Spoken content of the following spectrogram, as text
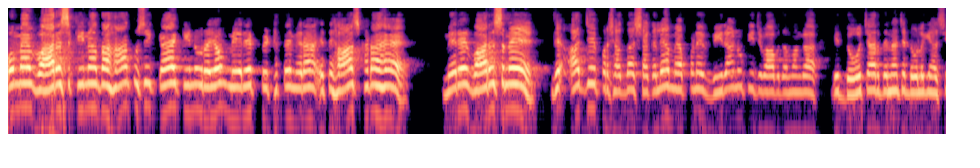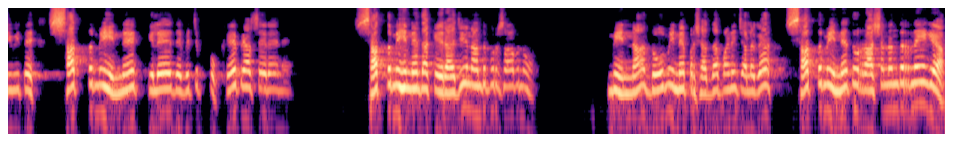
ਉਹ ਮੈਂ ਵਾਰਿਸ ਕਿਹਨਾਂ ਦਾ ਹਾਂ? ਤੁਸੀਂ ਕਹਿ ਕਿਨੂੰ ਰਹੇ ਹੋ? ਮੇਰੇ ਪਿੱਠ ਤੇ ਮੇਰਾ ਇਤਿਹਾਸ ਖੜਾ ਹੈ। ਮੇਰੇ ਵਾਰਿਸ ਨੇ ਜੇ ਅੱਜ ਇਹ ਪ੍ਰਸ਼ਾਦਾ ਛਕ ਲਿਆ, ਮੈਂ ਆਪਣੇ ਵੀਰਾਂ ਨੂੰ ਕੀ ਜਵਾਬ ਦਵਾਂਗਾ? ਵੀ 2-4 ਦਿਨਾਂ ਚ ਡੁੱਲ ਗਏ ਅਸੀਂ ਵੀ ਤੇ 7 ਮਹੀਨੇ ਕਿਲੇ ਦੇ ਵਿੱਚ ਭੁੱਖੇ ਪਿਆਸੇ ਰਹੇ ਨੇ। 7 ਮਹੀਨੇ ਦਾ ਘੇਰਾ ਜੀ ਆਨੰਦਪੁਰ ਸਾਹਿਬ ਨੂੰ। ਮਹੀਨਾ 2 ਮਹੀਨੇ ਪ੍ਰਸ਼ਾਦਾ ਪਾਣੀ ਚੱਲ ਗਿਆ 7 ਮਹੀਨੇ ਤੋਂ ਰਾਸ਼ਨ ਅੰਦਰ ਨਹੀਂ ਗਿਆ।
